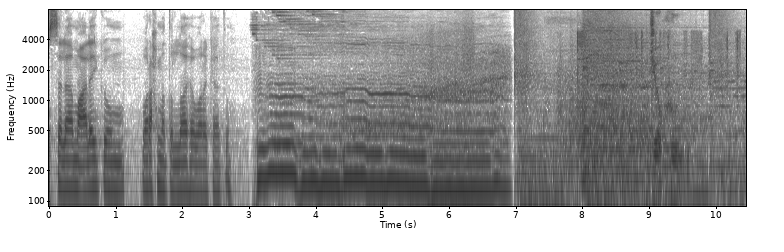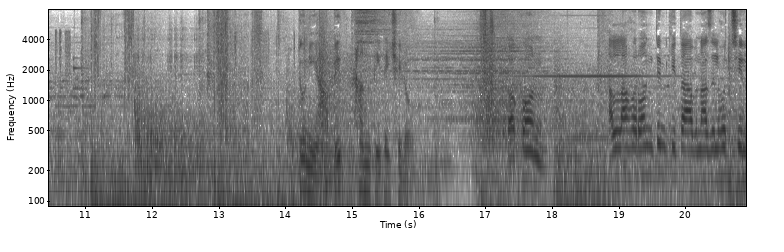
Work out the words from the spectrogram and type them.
আসসালামু আলাইকুম ওরহমতুল্লাহ বরকাতু যখন দুনিয়া বিভ্রান্তিতে ছিল তখন আল্লাহর অন্তিম কিতাব নাজিল হচ্ছিল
